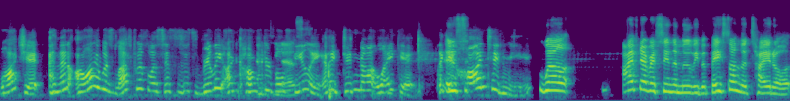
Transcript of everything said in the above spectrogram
watch it and then all I was left with was just this really uncomfortable Emptiness. feeling and I did not like it. Like Is- it haunted me. Well, I've never seen the movie, but based on the title,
